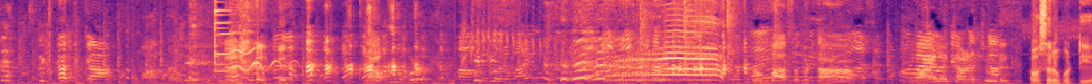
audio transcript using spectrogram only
தெரிஞ்சிருக்காருக்கா? ரொம்ப ஆசைப்பட்டான். வாயில வச்சு அடைச்சு விடு. அவசரப்பட்டிய.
